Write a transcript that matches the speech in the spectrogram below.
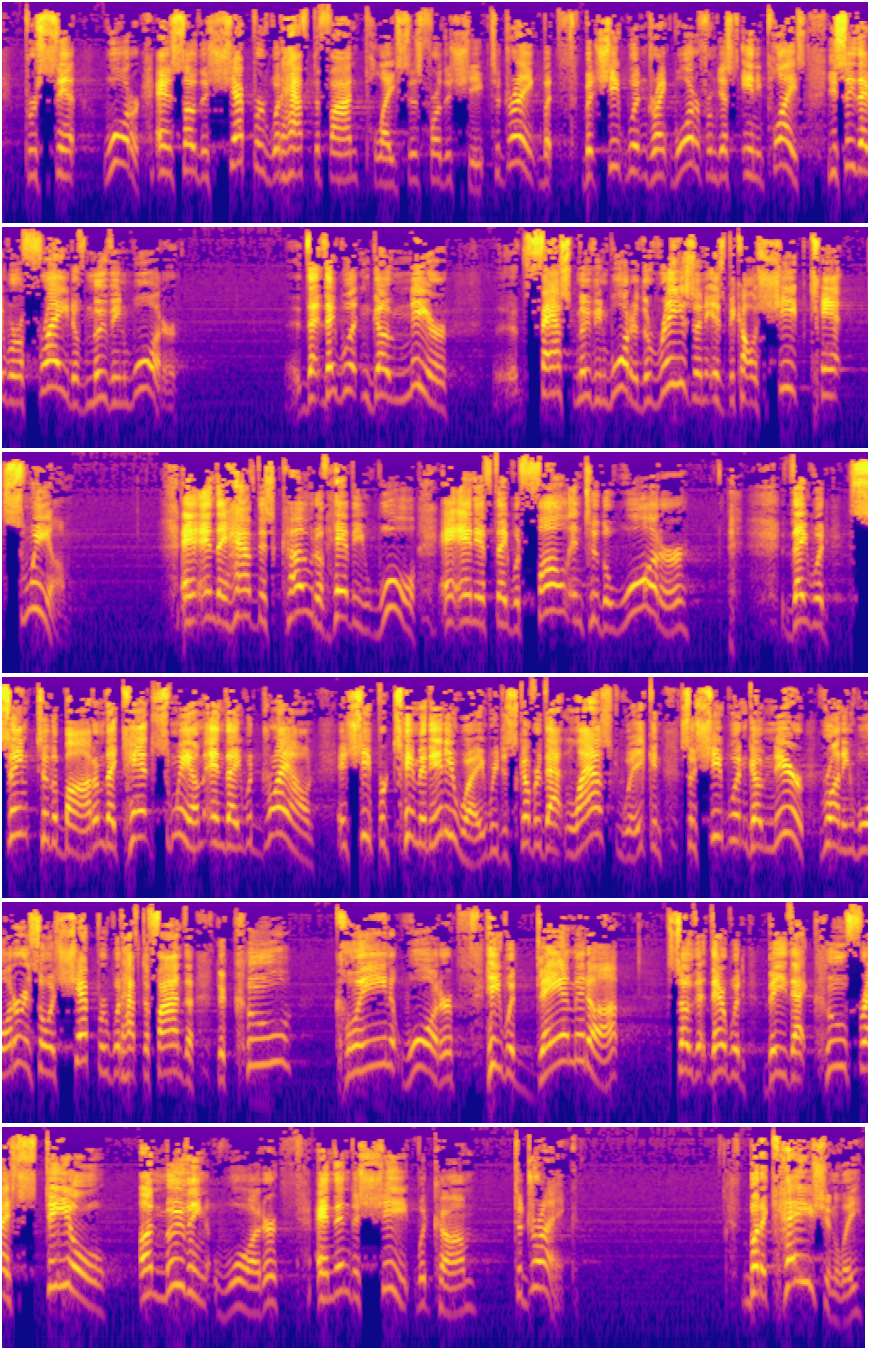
water. And so the shepherd would have to find places for the sheep to drink. But, but sheep wouldn't drink water from just any place. You see, they were afraid of moving water. They, they wouldn't go near uh, fast moving water. The reason is because sheep can't swim. And, and they have this coat of heavy wool. And, and if they would fall into the water, they would sink to the bottom, they can't swim, and they would drown. And sheep are timid anyway. We discovered that last week. And so sheep wouldn't go near running water. And so a shepherd would have to find the, the cool, clean water. He would dam it up so that there would be that cool, fresh, still, unmoving water. And then the sheep would come to drink. But occasionally,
